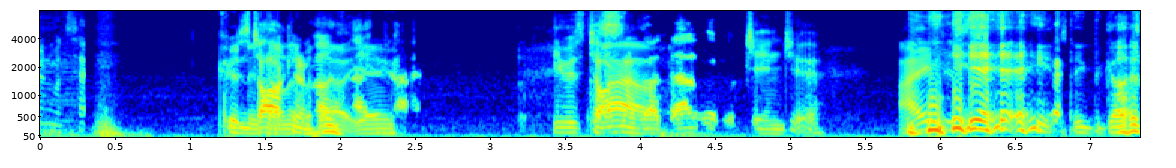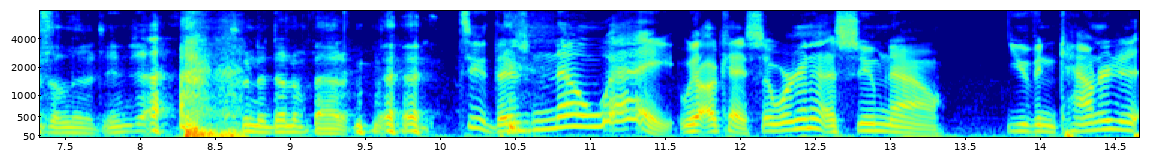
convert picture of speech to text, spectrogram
and my te- He was Couldn't have talking done it about that you. guy. He was talking Wow. about that little ginger. I just, I think the guy's a little ginger. Couldn't have done it without him. dude, there's no way. Well, okay, so we're gonna assume now you've encountered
